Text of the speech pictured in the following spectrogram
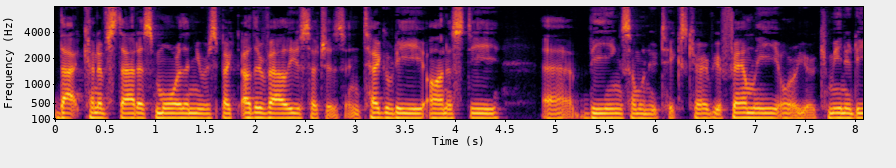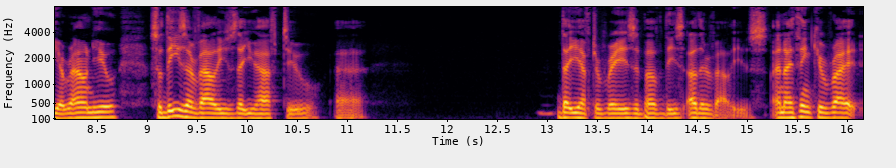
that kind of status more than you respect other values such as integrity, honesty, uh, being someone who takes care of your family or your community around you. So these are values that you have to uh, that you have to raise above these other values. And I think you're right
